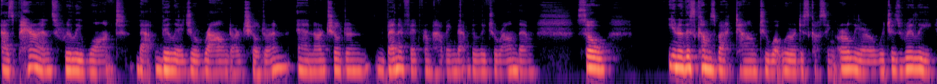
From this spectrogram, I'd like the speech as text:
as parents, really want that village around our children, and our children benefit from having that village around them. So, you know, this comes back down to what we were discussing earlier, which is really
